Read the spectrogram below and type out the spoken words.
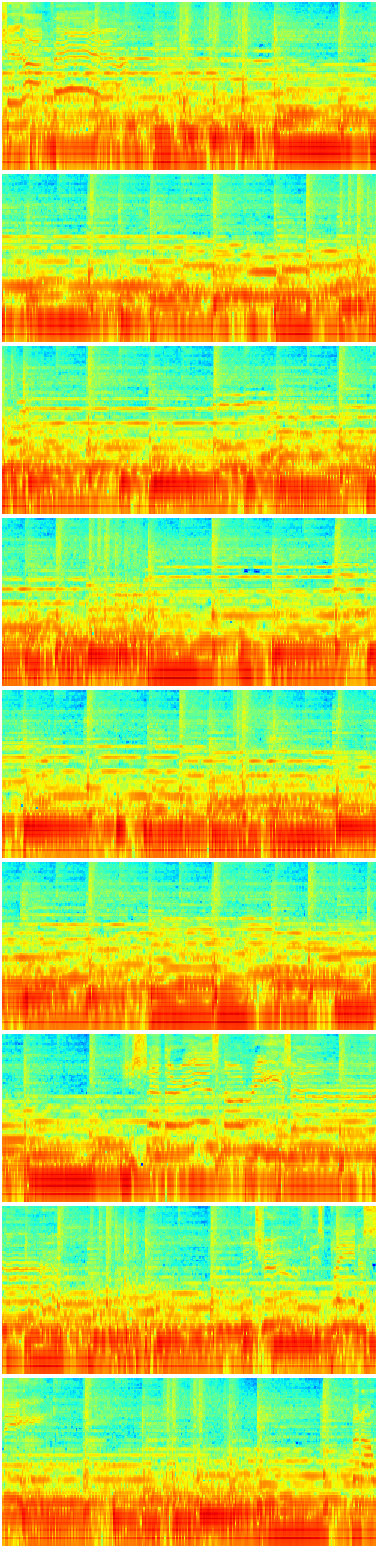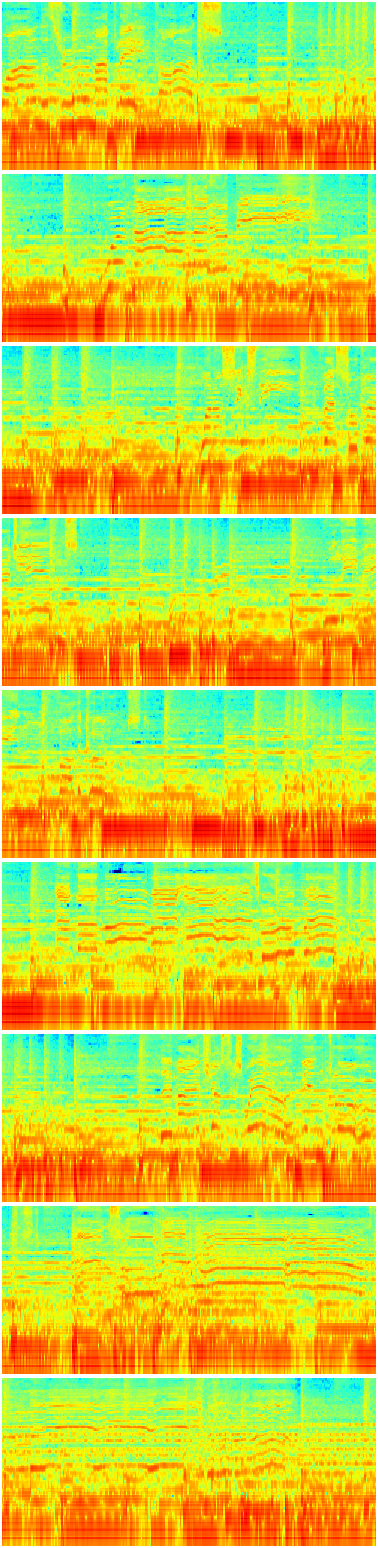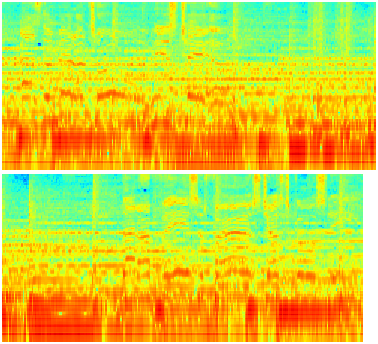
shit up. so virgins were leaving for the coast. And although my eyes were open, they might just as well have been closed. at first, just go sleep.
